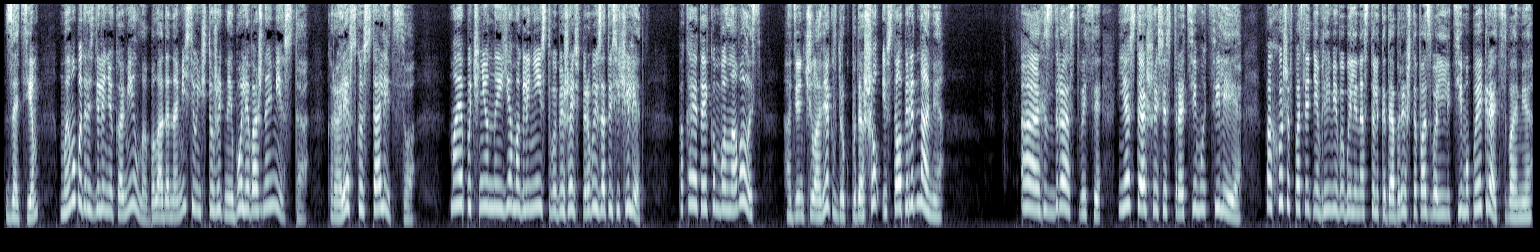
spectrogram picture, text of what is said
Затем, моему подразделению Камилла была дана миссия уничтожить наиболее важное место — Королевскую столицу. Мои подчиненные и я могли неистово бежать впервые за тысячи лет. Пока я тайком волновалась, один человек вдруг подошел и встал перед нами. Ах, здравствуйте, я старшая сестра Тиму Тилея. Похоже, в последнее время вы были настолько добры, что позволили Тиму поиграть с вами.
